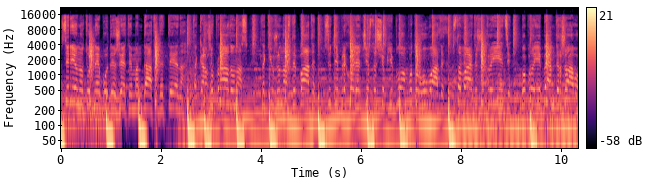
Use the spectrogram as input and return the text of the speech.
Все рівно тут не буде жити мандата дитина. Така вже правда у нас, такі вже у нас дебати. Сюди приходять чисто, щоб їблом поторгувати. Вставайте ж, українці, бо проїбем державу,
